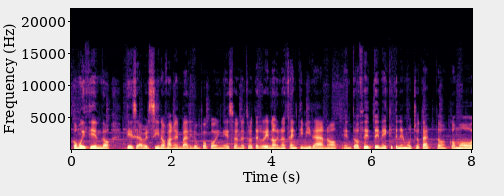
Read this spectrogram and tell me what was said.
como diciendo que a ver si nos van a invadir un poco en eso, en nuestro terreno, en nuestra intimidad, ¿no? Entonces tenéis que tener mucho tacto. ¿Cómo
